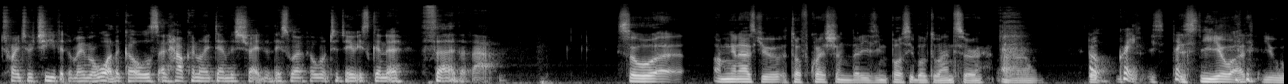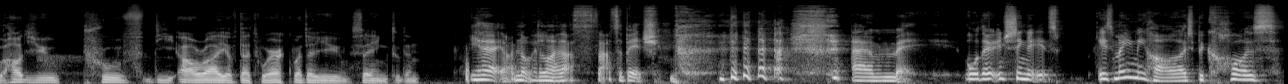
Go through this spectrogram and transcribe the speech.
trying to achieve at the moment? What are the goals, and how can I demonstrate that this work I want to do is going to further that? So uh, I'm going to ask you a tough question that is impossible to answer. Um, oh, great! The CEO asked you, how do you prove the ROI of that work? What are you saying to them? Yeah, I'm not going to lie. That's that's a bitch. um, although interestingly, it's it's mainly hard because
